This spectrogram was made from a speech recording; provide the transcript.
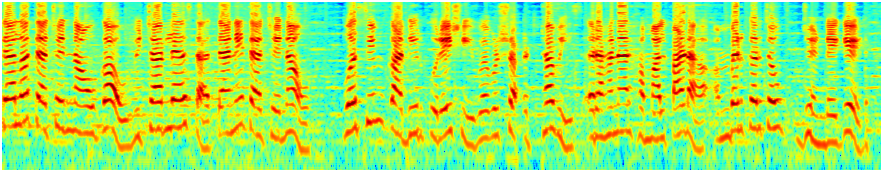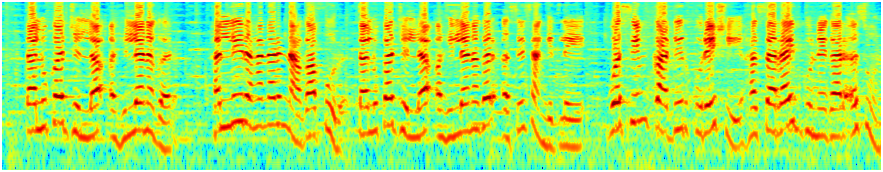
त्याला त्याचे नाव गाव विचारले असता त्याने त्याचे नाव वसीम कादिर कुरेशी व वर्ष अठ्ठावीस राहणार हमालपाडा आंबेडकर चौक झेंडे गेट तालुका जिल्हा अहिल्यानगर हल्ली राहणार नागापूर तालुका जिल्हा अहिल्यानगर असे सांगितले. वसीम कादिर कुरेशी हा सराईत गुन्हेगार असून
